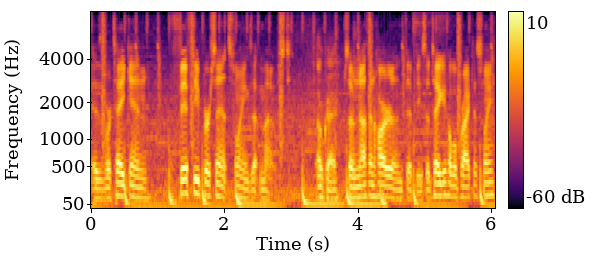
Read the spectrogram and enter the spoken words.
is we're taking 50% swings at most. Okay. So nothing harder than 50. So take a couple practice swings.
